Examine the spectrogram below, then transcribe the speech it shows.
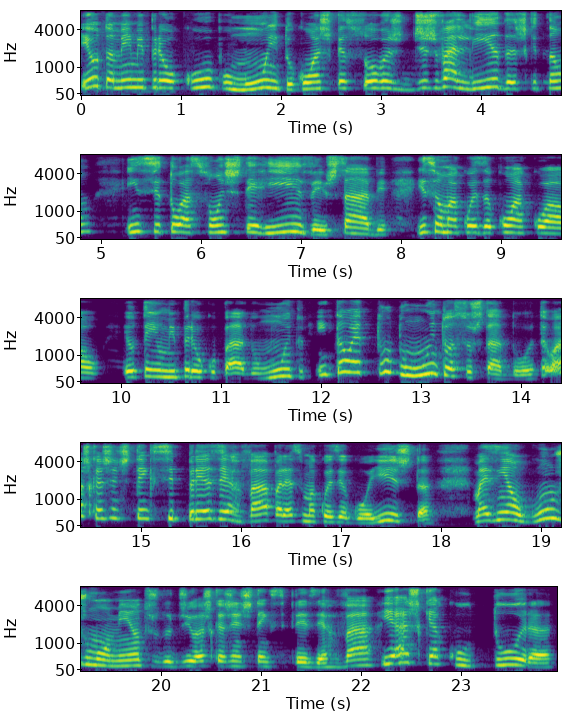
Eu também me preocupo muito com as pessoas desvalidas que estão em situações terríveis, sabe? Isso é uma coisa com a qual eu tenho me preocupado muito. Então é tudo muito assustador. Então eu acho que a gente tem que se preservar, parece uma coisa egoísta, mas em alguns momentos do dia eu acho que a gente tem que se preservar e acho que a cultura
